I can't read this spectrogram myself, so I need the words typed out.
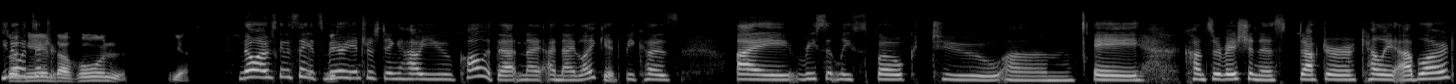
You so know, here inter- the whole, yeah. No, I was going to say it's very yes. interesting how you call it that, and I and I like it because I recently spoke to um, a conservationist, Dr. Kelly Ablard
